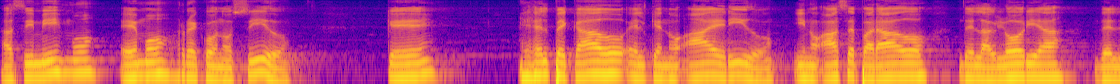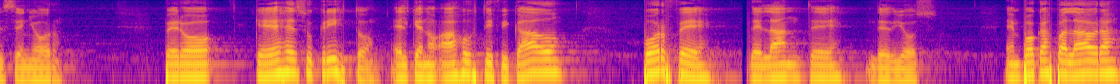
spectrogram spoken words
Asimismo, hemos reconocido que es el pecado el que nos ha herido y nos ha separado de la gloria del Señor. Pero que es Jesucristo el que nos ha justificado por fe delante de Dios. En pocas palabras,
